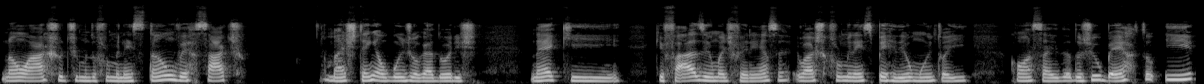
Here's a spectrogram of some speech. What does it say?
Não acho o time do Fluminense tão versátil mas tem alguns jogadores né, que, que fazem uma diferença. Eu acho que o Fluminense perdeu muito aí com a saída do Gilberto e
